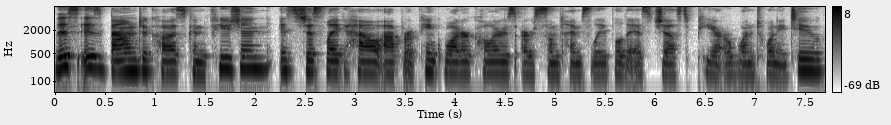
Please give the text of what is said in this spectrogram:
This is bound to cause confusion. It's just like how opera pink watercolors are sometimes labeled as just PR122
